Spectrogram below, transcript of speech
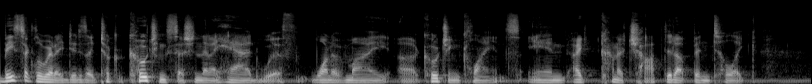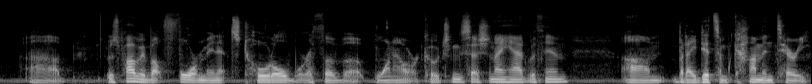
basically, what I did is I took a coaching session that I had with one of my uh, coaching clients and I kind of chopped it up into like, uh, it was probably about four minutes total worth of a one hour coaching session I had with him. Um, but I did some commentary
